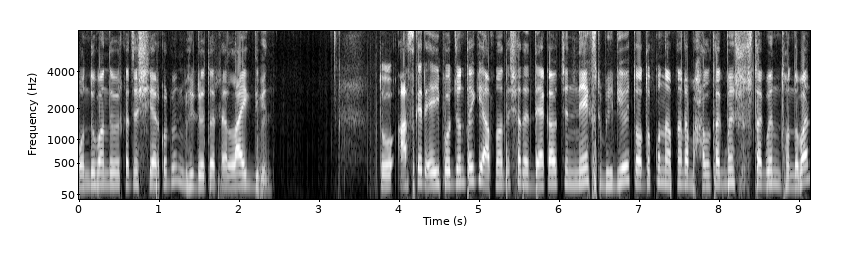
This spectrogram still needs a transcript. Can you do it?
বন্ধু বান্ধবের কাছে শেয়ার করবেন। ভিডিওতে একটা লাইক দিবেন। তো আজকের এই পর্যন্তই কি? আপনাদের সাথে দেখা হচ্ছে নেক্সট ভিডিও ততক্ষণ আপনারা ভালো থাকবেন, সুস্থ থাকবেন। ধন্যবাদ।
